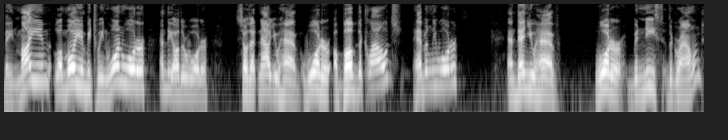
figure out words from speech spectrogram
bein mayim lamoyim, between one water and the other water, so that now you have water above the clouds, heavenly water, and then you have water beneath the ground,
